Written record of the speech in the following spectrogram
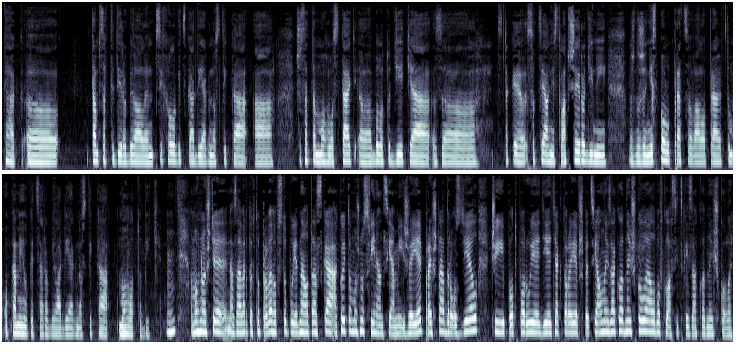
tak uh, tam sa vtedy robila len psychologická diagnostika a čo sa tam mohlo stať, uh, bolo to dieťa z z také sociálne slabšej rodiny, možno, že nespolupracovalo práve v tom okamihu, keď sa robila diagnostika, mohlo to byť. Mm. A možno ešte na záver tohto prvého vstupu jedna otázka, ako je to možno s financiami, že je pre štát rozdiel, či podporuje dieťa, ktoré je v špeciálnej základnej škole alebo v klasickej základnej škole?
